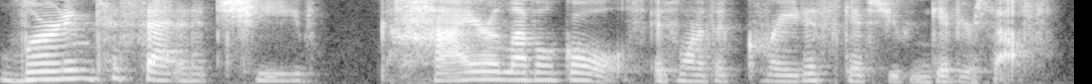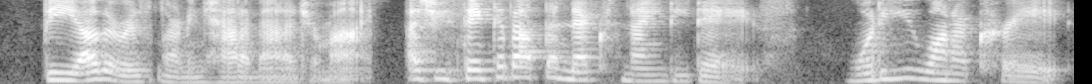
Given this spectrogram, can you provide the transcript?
Learning to set and achieve higher level goals is one of the greatest gifts you can give yourself. The other is learning how to manage your mind. As you think about the next 90 days, what do you want to create?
